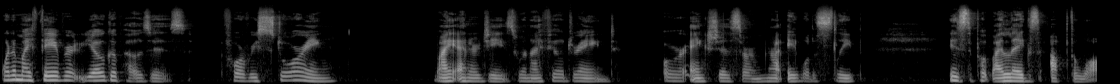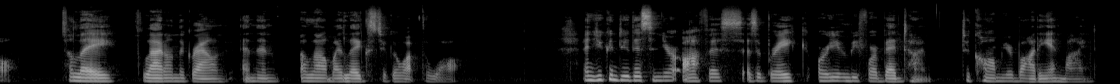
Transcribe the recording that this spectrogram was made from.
One of my favorite yoga poses for restoring my energies when I feel drained or anxious or I'm not able to sleep is to put my legs up the wall, to lay flat on the ground and then allow my legs to go up the wall. And you can do this in your office as a break or even before bedtime to calm your body and mind.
